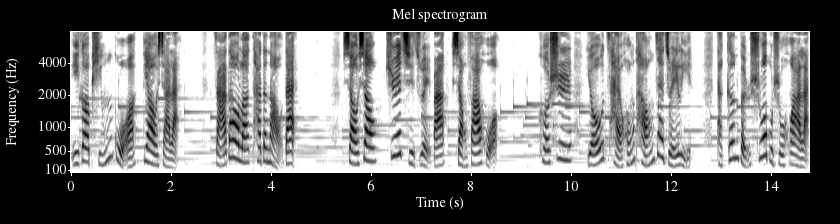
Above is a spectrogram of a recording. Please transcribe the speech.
一个苹果掉下来，砸到了他的脑袋。小象撅起嘴巴想发火，可是有彩虹糖在嘴里，它根本说不出话来。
